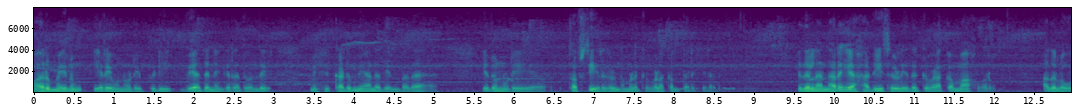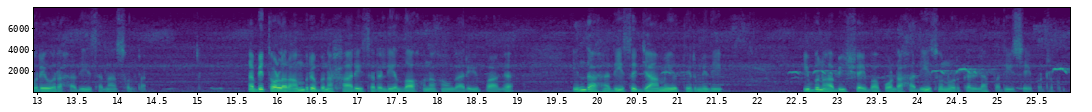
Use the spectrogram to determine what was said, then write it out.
மறுமையிலும் இறைவனுடைய பிடி வேதனைங்கிறது வந்து மிக கடுமையானது என்பதை இதனுடைய தப்சீர்கள் நம்மளுக்கு விளக்கம் தருகிறது. இதில் நிறைய ஹதீஸுகள் இதற்கு விளக்கமாக வரும். அதில் ஒரே ஒரு ஹதீஸை நான் சொல்கிறேன் நபித்தோழர் அம்ருபின் ஹாரிஸ் அலி அல்லாஹுன்னு அவங்க அறிவிப்பாங்க இந்த ஹதீஸு ஜாமிய திருமிதி இபுன் அபிஷ் ஷைபா போன்ற ஹதீஸ் நூற்களில் பதிவு செய்யப்பட்டிருக்கும்.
